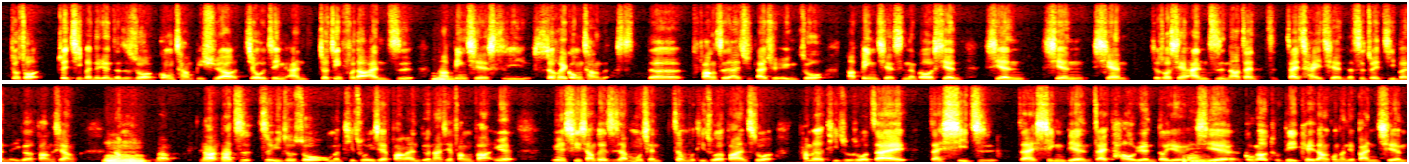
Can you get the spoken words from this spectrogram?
就说最基本的原则是说，工厂必须要就近安就近辅导安置，然后并且是以社会工厂的的方式来去来去运作，然后并且是能够先先先先就说先安置，然后再再拆迁，这是最基本的一个方向。那么那那那至至于就是说我们提出一些方案有哪些方法？因为因为其实相对之下，目前政府提出的方案是说，他们有提出说在在汐止、在新店、在桃园都有一些公有土地可以让工厂去搬迁。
